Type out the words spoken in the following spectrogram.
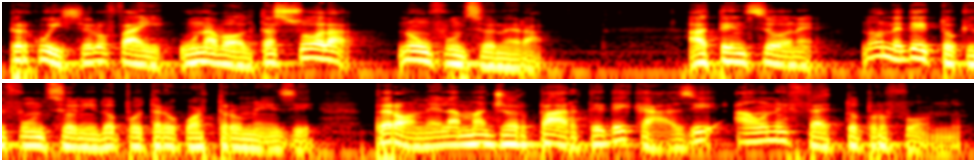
Per cui se lo fai una volta sola non funzionerà. Attenzione, non è detto che funzioni dopo tre o quattro mesi, però nella maggior parte dei casi ha un effetto profondo.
